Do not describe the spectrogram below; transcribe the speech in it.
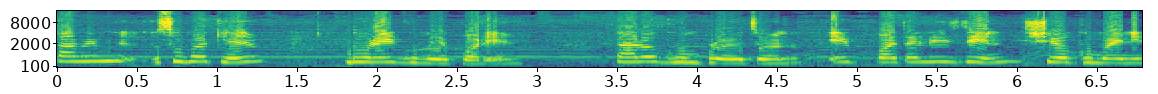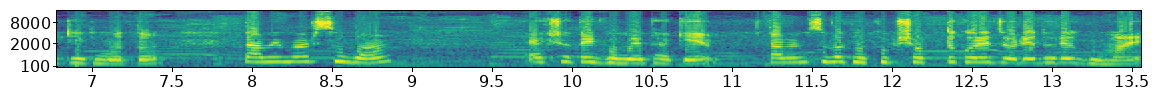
তামিম সুবাকে ধরেই ঘুমিয়ে পড়ে। তারও ঘুম প্রয়োজন। এই পঁয়তাল্লিশ দিন সেও ঘুমায়নি ঠিক মতো তামিম আর সুবা একসাথে ঘুমে থাকে। তামিম সুবাকে খুব শক্ত করে জড়িয়ে ধরে ঘুমায়।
